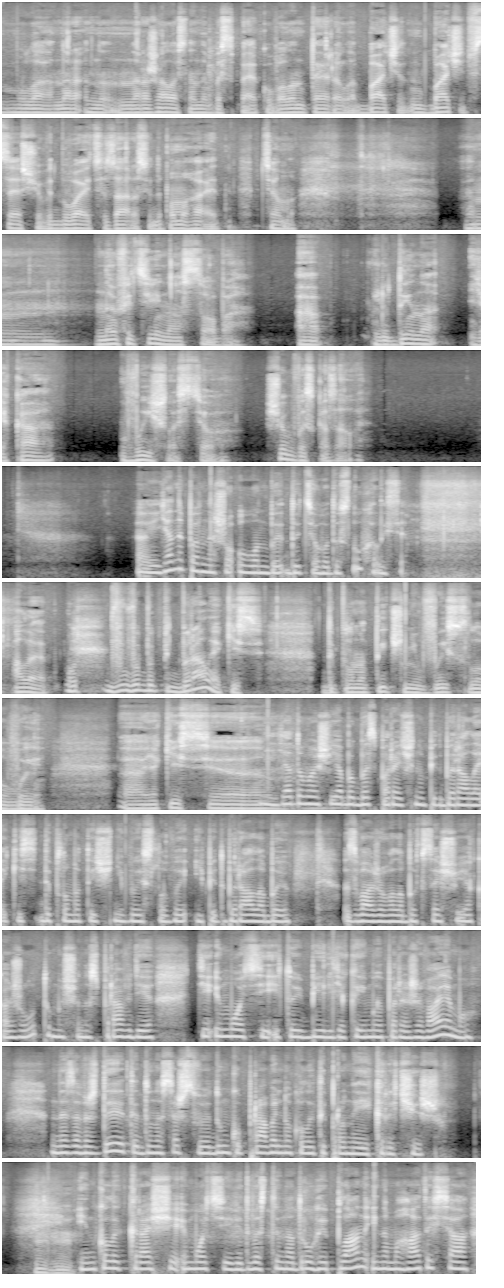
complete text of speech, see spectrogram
була на- наражалась на небезпеку, волонтерила, бачить, бачить все, що відбувається зараз, і допомагає в цьому. Ем, неофіційна особа, а людина, яка вийшла з цього. Що б ви сказали? Е, Я не певна, що ООН би до цього дослухалися. Але от ви, ви б підбирали якісь дипломатичні вислови, якісь. е, я думаю, що я би безперечно підбирала якісь дипломатичні вислови і підбирала би, зважувала би все, що я кажу, тому що насправді ті емоції і той біль, який ми переживаємо, не завжди ти донесеш свою думку правильно, коли ти про неї кричиш. Інколи краще емоції відвести на другий план і намагатися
